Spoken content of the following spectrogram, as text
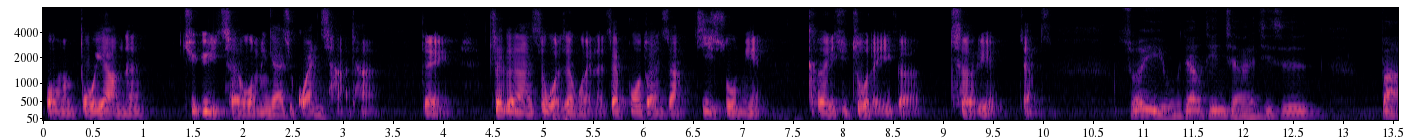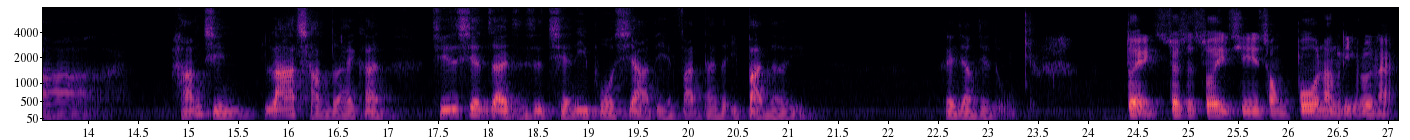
我们不要呢去预测，我们应该去观察它。对，这个呢是我认为呢，在波段上技术面可以去做的一个策略，这样子。所以我这样听起来，其实。把行情拉长的来看，其实现在只是前一波下跌反弹的一半而已，可以这样解读。对，就是所以其实从波浪理论来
